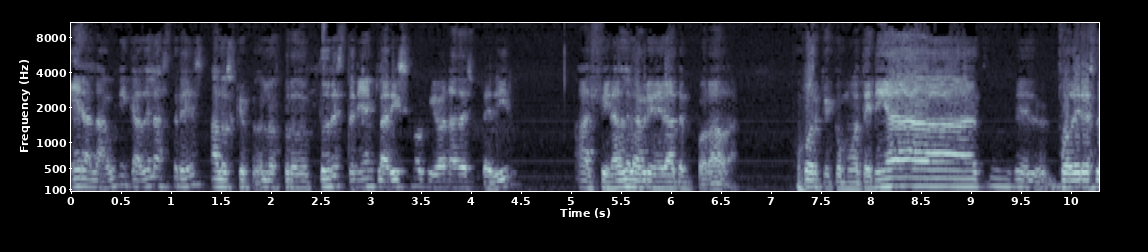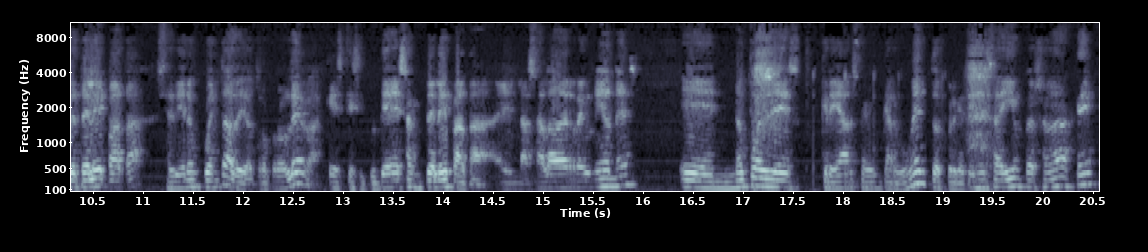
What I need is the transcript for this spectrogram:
era la única de las tres a los que los productores tenían clarísimo que iban a despedir al final de la primera temporada. Porque como tenía eh, poderes de telépata, se dieron cuenta de otro problema, que es que si tú tienes a un telépata en la sala de reuniones, eh, no puedes crear según qué argumentos, porque tienes ahí un personaje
